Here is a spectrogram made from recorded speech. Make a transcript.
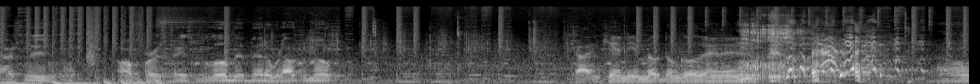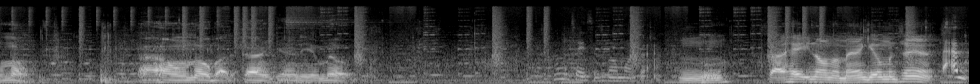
Actually, our first taste was a little bit better without the milk. Cotton candy and milk don't go hand in hand. I don't know. I don't know about the cotton candy and milk. Let me taste this one more time. Mm-hmm. Stop hating on them, man. Give them a chance. I, me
